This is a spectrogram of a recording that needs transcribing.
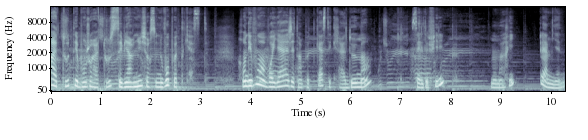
à toutes et bonjour à tous et bienvenue sur ce nouveau podcast. Rendez-vous en voyage est un podcast écrit à deux mains, celle de Philippe, mon mari, et la mienne,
